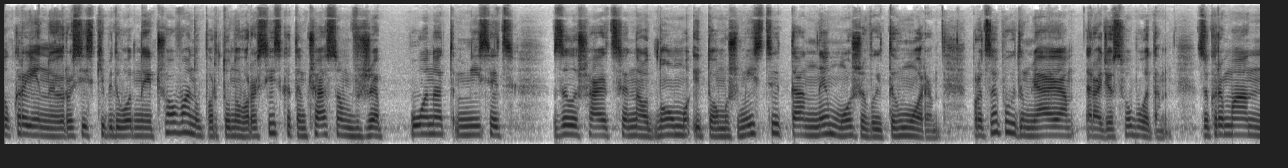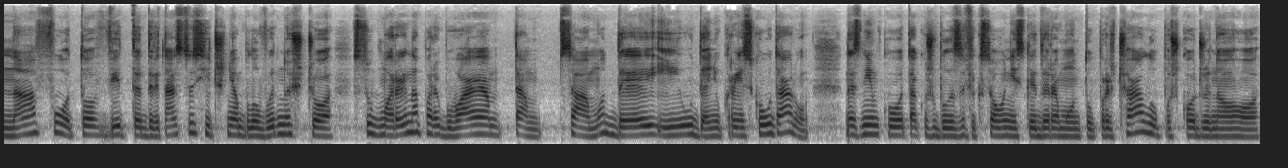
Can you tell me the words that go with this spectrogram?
Україною російський підводний човен у порту Новоросійська тим часом вже понад місяць залишається на одному і тому ж місці та не може вийти в море. Про це повідомляє Радіо Свобода. Зокрема, на фото від 19 січня було видно, що субмарина перебуває там само, де і у день українського удару. На знімку також були зафіксовані сліди ремонту причалу, пошкодженого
